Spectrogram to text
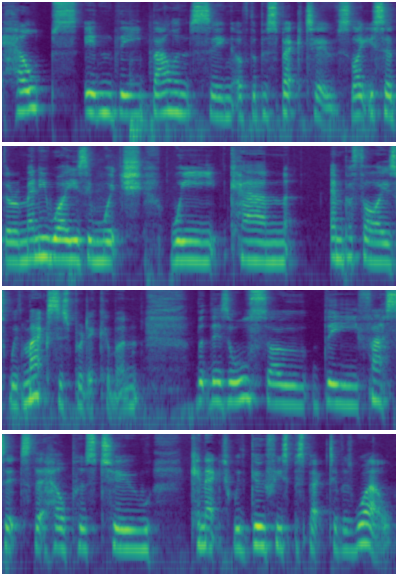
helps in the balancing of the perspectives. Like you said, there are many ways in which we can empathize with Max's predicament, but there's also the facets that help us to connect with Goofy's perspective as well.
